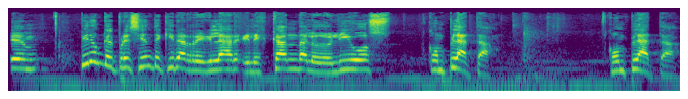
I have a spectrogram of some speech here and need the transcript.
Eh, Vieron que el presidente quiere arreglar el escándalo de Olivos con plata. Con plata.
